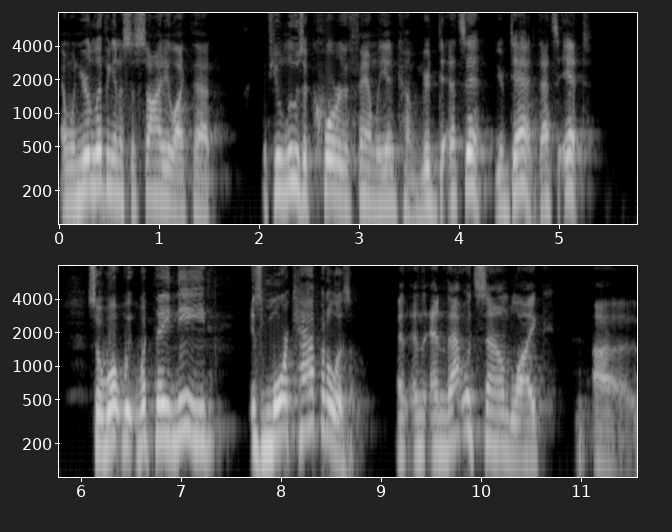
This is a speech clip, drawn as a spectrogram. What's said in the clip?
And when you're living in a society like that, if you lose a quarter of the family income, you're de- that's it. You're dead. That's it. So what, we, what they need is more capitalism. And, and, and that would sound like uh,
